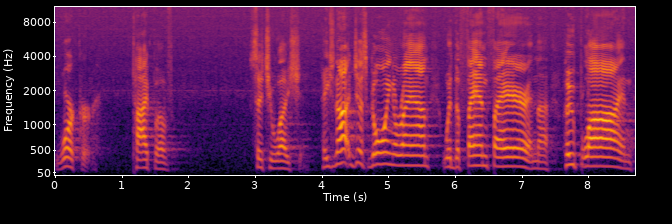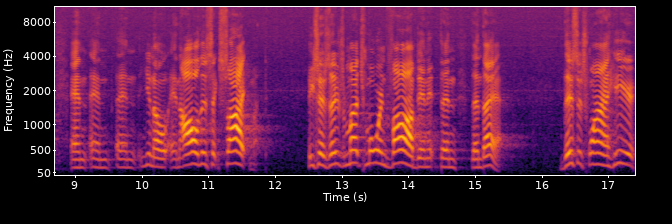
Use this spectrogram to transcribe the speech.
worker type of situation. He's not just going around with the fanfare and the hoopla and, and, and, and, you know, and all this excitement. He says there's much more involved in it than, than that. This is why here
